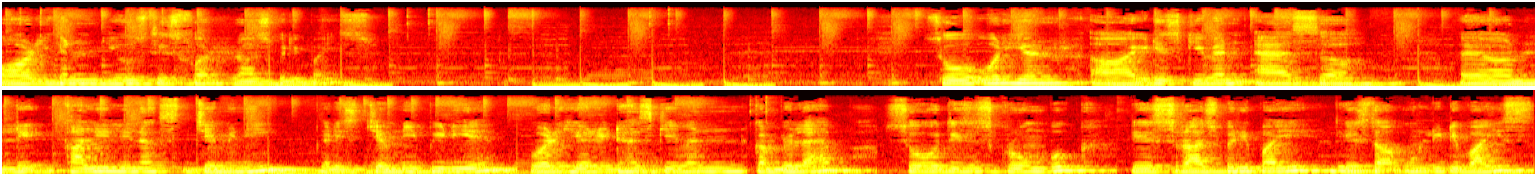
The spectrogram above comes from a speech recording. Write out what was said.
or you can use this for Raspberry Pis. So over here uh, it is given as uh, uh, Kali Linux Gemini that is Gemini PDA over here it has given CompuLab so this is Chromebook. This is Raspberry Pi. This is the only device.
